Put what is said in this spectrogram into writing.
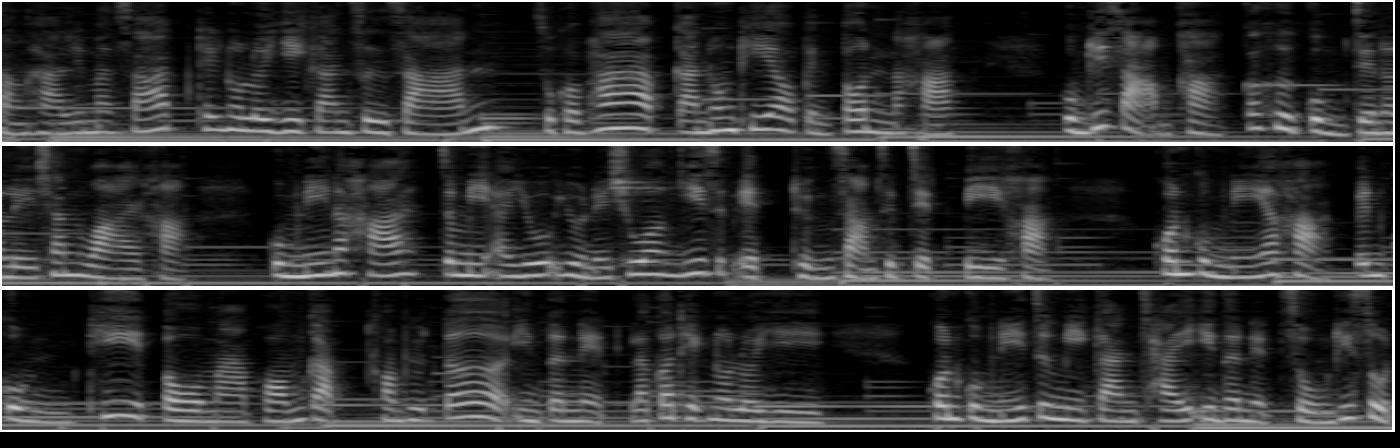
สังหาริมทรัพย์ เทคโนโลยีการสื่อสาร สุขภาพ การท่องเที่ยวเป็นต้นนะคะ กลุ่มที่ 3 ค่ะ ก็คือกลุ่ม Generation Y ค่ะ กลุ่มนี้นะคะ จะมีอายุอยู่ในช่วง 21ถึง37 ปีค่ะ คนกลุ่มนี้ค่ะ เป็นกลุ่มที่โตมาพร้อมกับคอมพิวเตอร์ อินเทอร์เน็ต แล้วก็เทคโนโลยี คนกลุ่มนี้จึงมีการใช้อินเทอร์เน็ตสูงที่สุด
